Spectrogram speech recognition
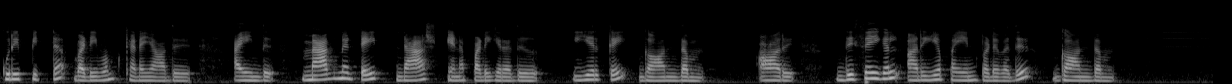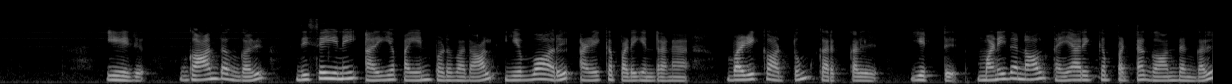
குறிப்பிட்ட வடிவம் கிடையாது. ஐந்து மேக்னடைட் டேஷ் எனப்படுகிறது. இயற்கை காந்தம். ஆறு திசைகள் அறிய பயன்படுவது காந்தம். ஏழு காந்தங்கள் திசையினை அறிய பயன்படுவதால் எவ்வாறு அழைக்கப்படுகின்றன? வழிகாட்டும் கற்கள். எட்டு மனிதனால் தயாரிக்கப்பட்ட காந்தங்கள்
